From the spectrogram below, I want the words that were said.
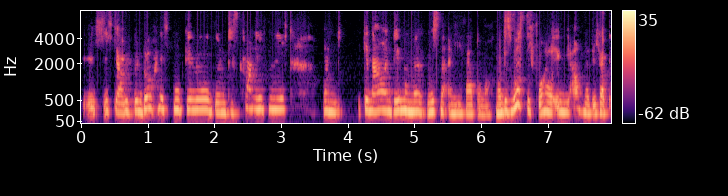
ich, ich glaube, ich bin doch nicht gut genug und das kann ich nicht. Und genau in dem Moment müssen wir eigentlich weitermachen. Und das wusste ich vorher irgendwie auch nicht. Ich habe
